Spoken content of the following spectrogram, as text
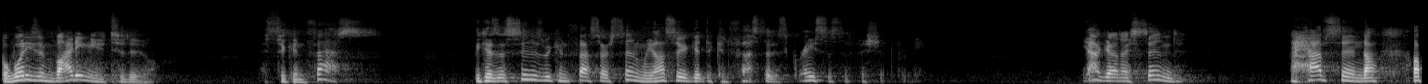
But what he's inviting you to do is to confess because as soon as we confess our sin, we also get to confess that His grace is sufficient for me. Yeah, God, I sinned. I have sinned. I, I,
